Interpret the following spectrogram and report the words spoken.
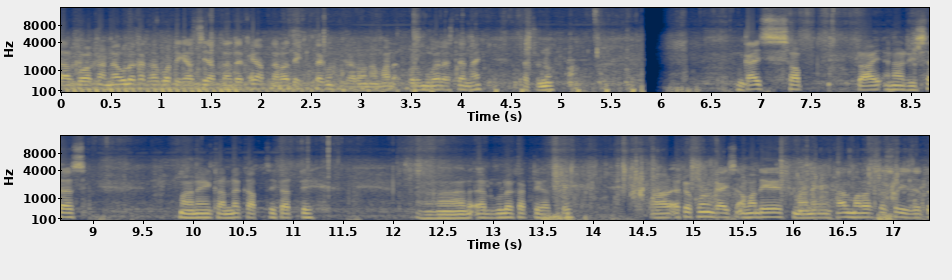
তারপর খান্নাগুলো খাটার পর দেখে আসছি আপনাদেরকে, আপনারা দেখতে থাকুন, কারণ আমার মোবাইল আসতে নাই, তার জন্য গাইস সব প্রায় এনার রিসার্চ মানে কান্না কাটতে কাটতে আর এলগুলো কাটতে কাটতে আর এতক্ষণ গাইস আমাদের মানে হাল মারা শেষ হয়ে যেত।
